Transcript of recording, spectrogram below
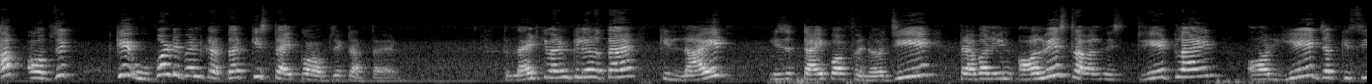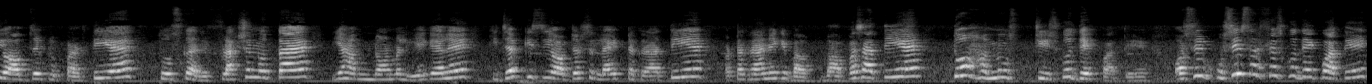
अब ऑब्जेक्ट के ऊपर डिपेंड करता है किस टाइप का ऑब्जेक्ट आता है। तो लाइट के बारे में क्लियर होता है कि light is a type of energy travel in always travel in straight line और ये जब किसी ऑब्जेक्ट पर पड़ती है तो उसका रिफ्लेक्शन होता है। या हम नॉर्मल ये कह लें कि जब किसी ऑब्जेक्ट से लाइट टकराती है और टकराने के वापस आती है तो हम उस चीज़ को देख पाते हैं। और सिर्फ़ उसी सरफेस को देख पाते हैं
